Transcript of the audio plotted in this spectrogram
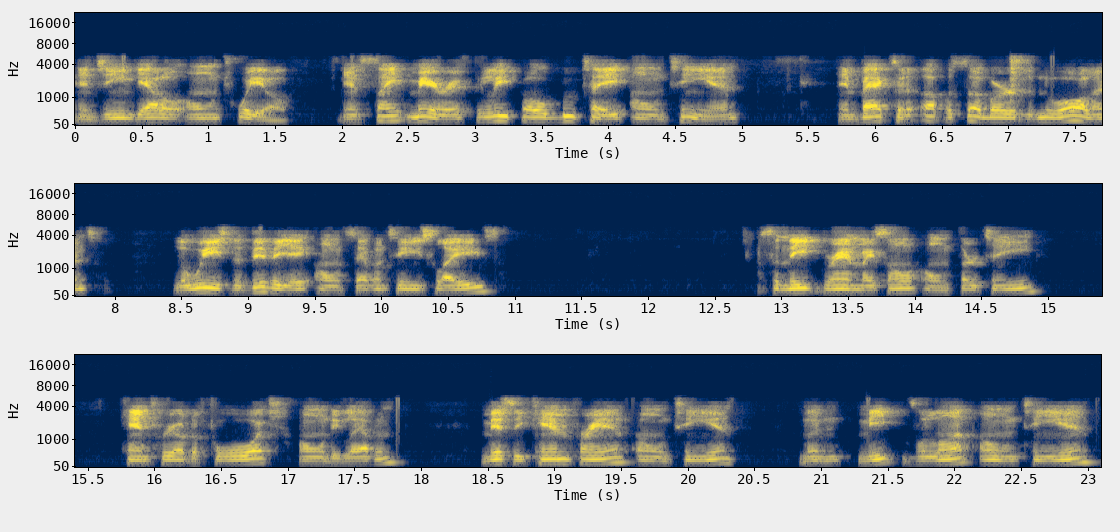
And Jean Gallo owned 12. In St. Mary, Filippo Butte owned 10. And back to the upper suburbs of New Orleans, Louise de Vivier owned 17 slaves. Sanit Grand Maison owned 13. Cantrell DeForge owned 11. Missy Kempran owned 10. Meek Volant owned 10.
